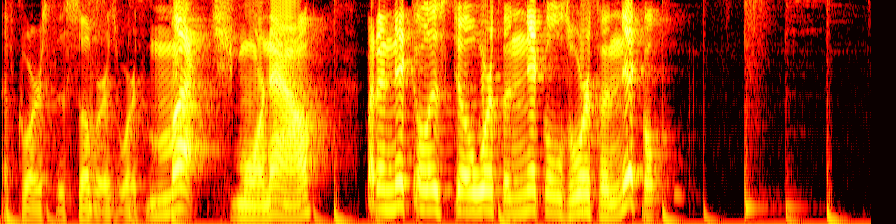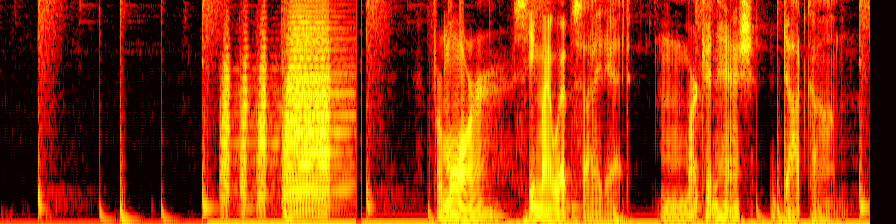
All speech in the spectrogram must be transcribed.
Of course, the silver is worth much more now, but a nickel is still worth a nickel's worth a nickel. For more, see my website at martinhash.com.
